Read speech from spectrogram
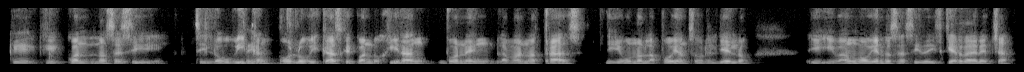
que, que cuando, no sé si, si lo ubican o lo ubicas, que cuando giran ponen la mano atrás y uno la apoyan sobre el hielo y, van moviéndose así de izquierda a derecha.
